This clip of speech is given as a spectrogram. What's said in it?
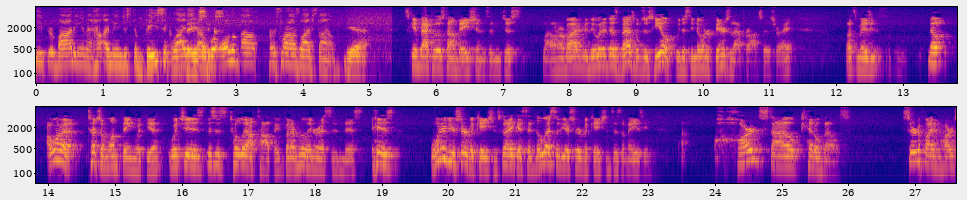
keep your body in a I mean, just a basic lifestyle. Basics. We're all about personalized lifestyle. Yeah. Let's get back to those foundations and just allowing our body to do what it does best, which is heal. We just need no interference in that process, right? That's amazing. Now, I want to touch on one thing with you, which is this is totally off topic, but I'm really interested in this. Is one of your certifications? Because, like I said, the list of your certifications is amazing. Uh, hard style kettlebells certified in hard.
